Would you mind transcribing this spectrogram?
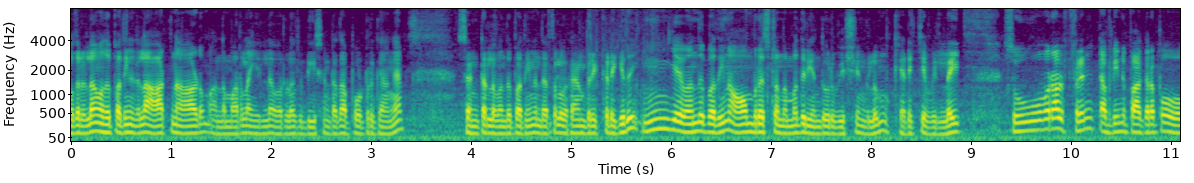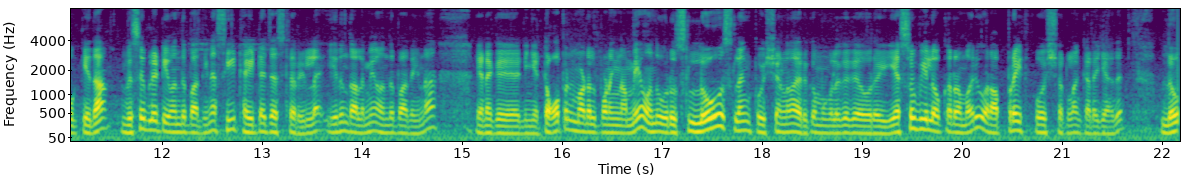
முதல்லலாம் வந்து பார்த்திங்கன்னா இதெல்லாம் ஆட்டின ஆடும். அந்த மாதிரிலாம் இல்லை. ஓரளவுக்கு டீசெண்டாக தான் போட்டிருக்காங்க. சென்டரில் வந்து பார்த்திங்கன்னா இந்த இடத்துல ஒரு ஹேண்ட் பிரேக் கிடைக்குது. இங்கே வந்து பார்த்திங்கன்னா ஆம்ரெஸ்ட் அந்த மாதிரி எந்த ஒரு விஷயங்களும் கிடைக்கவில்லை. ஸோ ஓவரால் ஃப்ரண்ட் அப்படின்னு பார்க்குறப்போ ஓகே தான். விசிபிலிட்டி வந்து பார்த்திங்கன்னா சீட் ஹைட் அட்ஜஸ்டர் இல்லை. இருந்தாலுமே வந்து பார்த்திங்கன்னா எனக்கு நீங்கள் டாப் அண்ட் மாடல் போனீங்கன்னாமே வந்து ஒரு ஸ்லோ ஸ்லங் பொசிஷனில் தான் இருக்கும். உங்களுக்கு ஒரு எஸ்ஓபியில் உட்கார மாதிரி ஒரு அப்ரைட் பொசிஷன்லாம் கிடைக்காது. லோ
